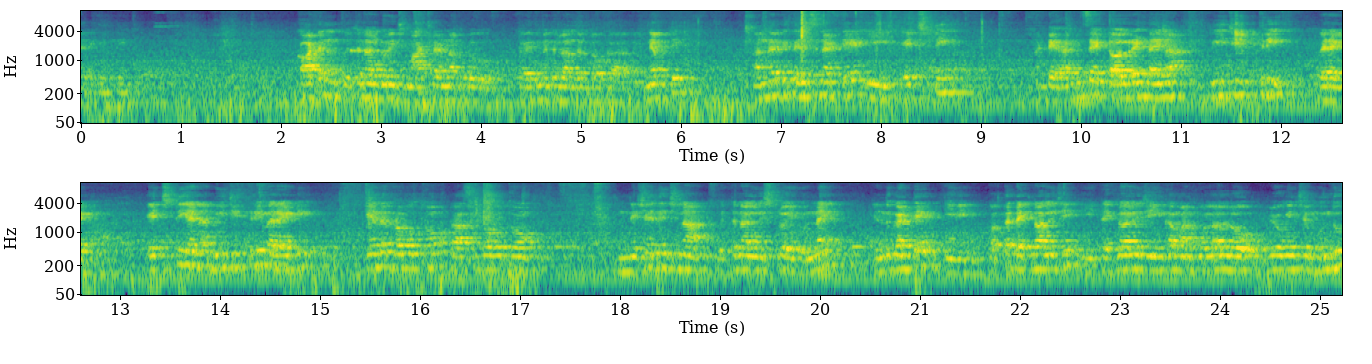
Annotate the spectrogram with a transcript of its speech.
జరిగింది. కాటన్ విత్తనాల గురించి మాట్లాడినప్పుడు రైతు మిత్రులందరితో ఒక విజ్ఞప్తి. అందరికీ తెలిసినట్టే ఈ హెచ్టి అంటే హెర్బిసైడ్ టాలరెంట్ అయిన బీజీ త్రీ వెరైటీ. హెచ్టి అయినా బీజీ త్రీ వెరైటీ కేంద్ర ప్రభుత్వం రాష్ట్ర ప్రభుత్వం నిషేధించిన విత్తనాల లిస్టులో ఇవి ఉన్నాయి. ఎందుకంటే ఇది కొత్త టెక్నాలజీ ఈ టెక్నాలజీ ఇంకా మన పొలాల్లో ఉపయోగించే ముందు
